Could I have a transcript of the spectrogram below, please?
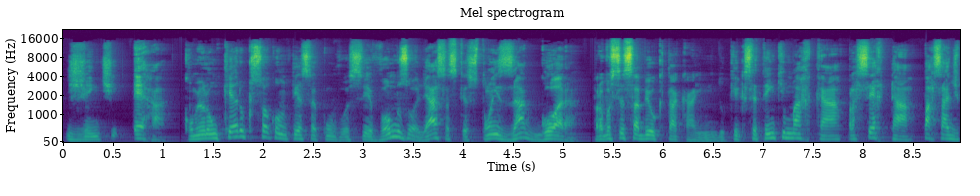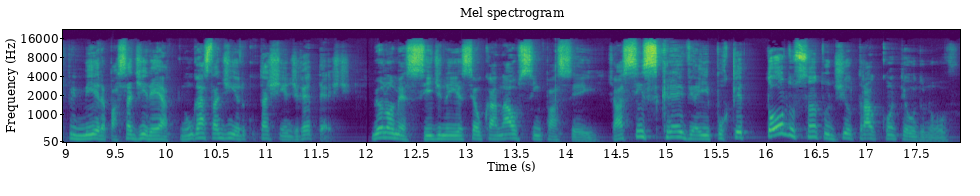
gente erra. Como eu não quero que isso aconteça com você, vamos olhar essas questões agora, para você saber o que está caindo, o que, que você tem que marcar para acertar, passar de primeira, passar direto, não gastar dinheiro com taxinha de reteste. Meu nome é Sidney e esse é o canal Sim Passei. Já se inscreve aí, porque todo santo dia eu trago conteúdo novo.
